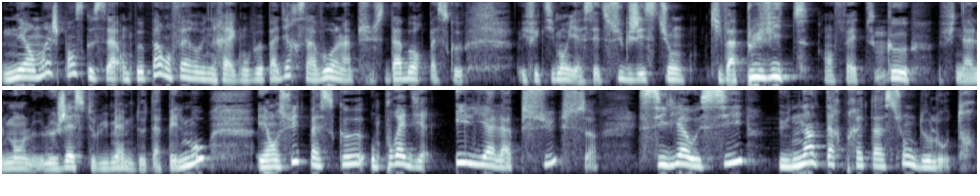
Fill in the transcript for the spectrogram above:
Néanmoins, je pense que ça, on peut pas en faire une règle. On peut pas dire que ça vaut un lapsus. D'abord parce que effectivement, il y a cette suggestion qui va plus vite en fait Mm. que finalement le, le geste lui-même de taper le mot. Et ensuite parce que on pourrait dire il y a lapsus s'il y a aussi une interprétation de l'autre.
